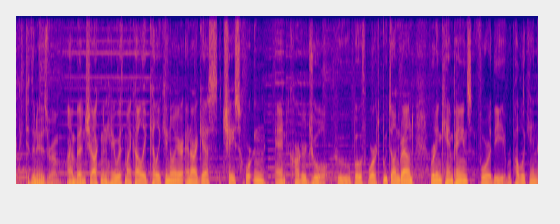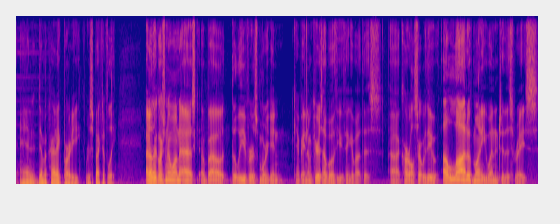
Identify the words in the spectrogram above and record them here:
Back to the newsroom. I'm Ben Schachtman here with my colleague Kelly Kenoyer and our guests Chase Horton and Carter Jewell, who both worked boots on ground running campaigns for the Republican and Democratic Party, respectively. Another question I wanted to ask about the Lee versus Morgan campaign. I'm curious how both of you think about this. Uh, Carter, I'll start with you. A lot of money went into this race.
